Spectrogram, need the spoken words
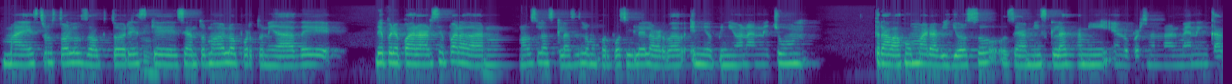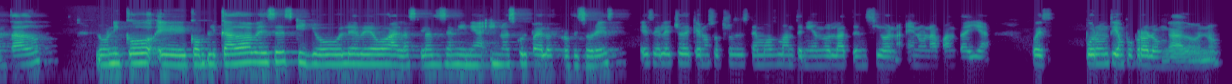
maestros, todos los doctores que se han tomado la oportunidad de de prepararse para darnos las clases lo mejor posible. La verdad, en mi opinión, han hecho un trabajo maravilloso. O sea, mis clases a mí en lo personal me han encantado. Lo único eh, complicado a veces que yo le veo a las clases en línea, y no es culpa de los profesores, es el hecho de que nosotros estemos manteniendo la atención en una pantalla, pues por un tiempo prolongado, ¿no?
